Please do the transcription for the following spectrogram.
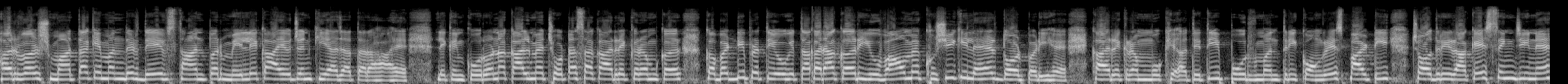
हर वर्ष माता के मंदिर देव स्थान पर मेले का आयोजन किया जाता रहा है। लेकिन कोरोना काल में छोटा सा कार्यक्रम कर कबड्डी प्रतियोगिता कराकर युवाओं में खुशी की लहर दौड़ पड़ी है। कार्यक्रम मुख्य अतिथि पूर्व मंत्री कांग्रेस पार्टी चौधरी राकेश सिंह जी ने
